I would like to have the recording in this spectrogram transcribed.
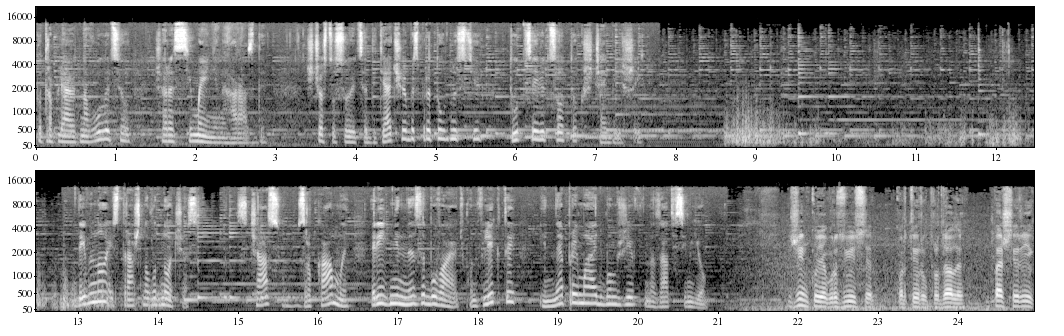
потрапляють на вулицю через сімейні негаразди. Що стосується дитячої безпритульності, тут цей відсоток ще більший. Дивно і страшно водночас. З часом, з роками рідні не забувають конфлікти і не приймають бомжів назад в сім'ю. Жінку як розвівся, квартиру продали. Перший рік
